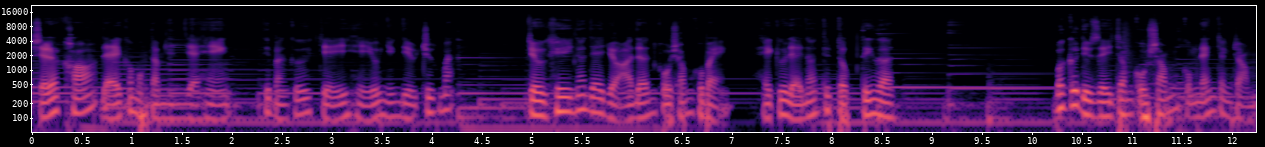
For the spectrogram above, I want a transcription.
Sẽ rất khó để có một tầm nhìn dài hạn thì bạn cứ chỉ hiểu những điều trước mắt. Trừ khi nó đe dọa đến cuộc sống của bạn, hãy cứ để nó tiếp tục tiến lên. Bất cứ điều gì trong cuộc sống cũng đáng trân trọng.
